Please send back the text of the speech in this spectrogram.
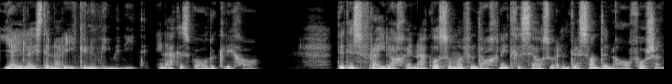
Jy luister na die Ekonomie Minuut en ek is Waldo Krügel. Dit is Vrydag en ek wil sommer vandag net gesels oor interessante navorsing.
